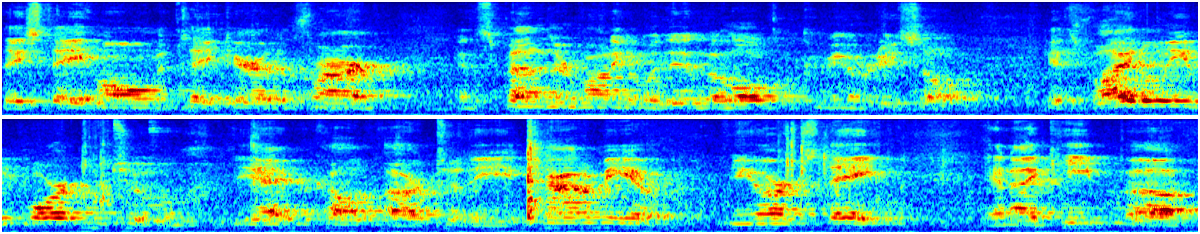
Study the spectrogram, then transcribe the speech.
They stay home and take care of the farm and spend their money within the local community. So it's vitally important to the agriculture, or to the economy of New York State. And I keep uh,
